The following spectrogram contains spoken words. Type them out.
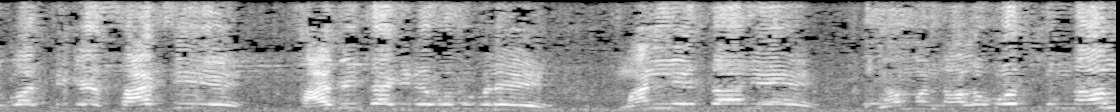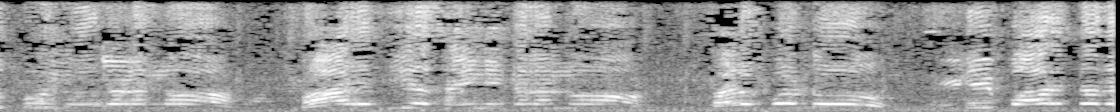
ಇವತ್ತಿಗೆ ಸಾಕ್ಷಿ ಸಾಬೀತಾಗಿದೆ ಒಂದು ಕಡೆ ಮೊನ್ನೆ ತಾನೇ ನಮ್ಮ ನಲವತ್ನಾಲ್ಕು ಯೋಧಗಳನ್ನು ಭಾರತೀಯ ಸೈನಿಕರನ್ನು ಕಳ್ಕೊಂಡು ಇಡೀ ಭಾರತದ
